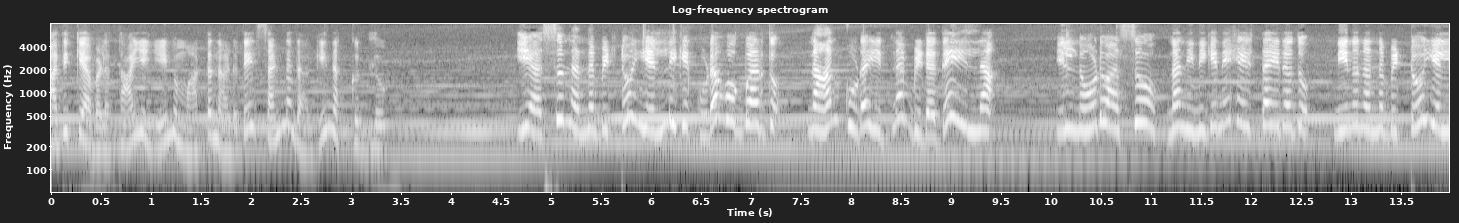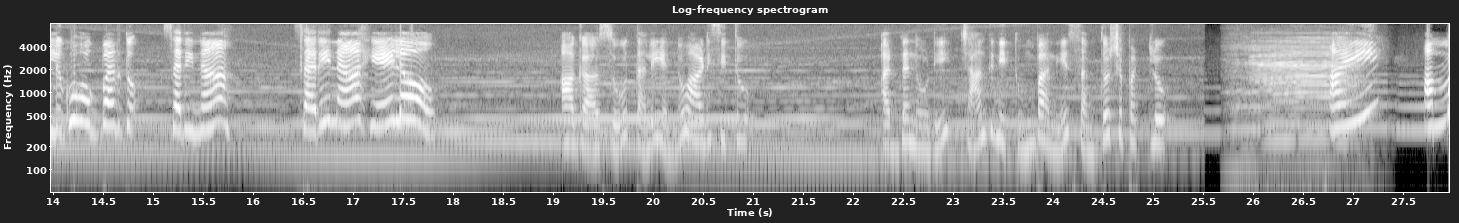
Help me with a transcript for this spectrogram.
ಅದಕ್ಕೆ ಅವಳ ತಾಯಿ ಏನು ಮಾತನಾಡದೆ ಸಣ್ಣದಾಗಿ ನಕ್ಕದ್ಲು. ಈ ಹಸು ನನ್ನ ಬಿಟ್ಟು ಎಲ್ಲಿಗೆ ಕೂಡ ಹೋಗ್ಬಾರ್ದು. ನಾನ್ ಕೂಡ ಇದನ್ನ ಬಿಡದೇ ಇಲ್ಲ. ಇಲ್ ನೋಡು ಹಸು ನಾನ್ ನಿನಗೇನೆ ಹೇಳ್ತಾ ಇರೋದು. ನೀನು ನನ್ನ ಬಿಟ್ಟು ಎಲ್ಲಿಗೂ ಹೋಗ್ಬಾರ್ದು. ಸರಿನಾ? ಸರಿನಾ? ಹೇಳು. ಆಗ ಹಸು ತಲೆಯನ್ನು ಆಡಿಸಿತು. ಅದನ್ನ ನೋಡಿ ಚಾಂದಿನಿ ತುಂಬಾನೇ ಸಂತೋಷಪಟ್ಲು. ಐ ಅಮ್ಮ,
